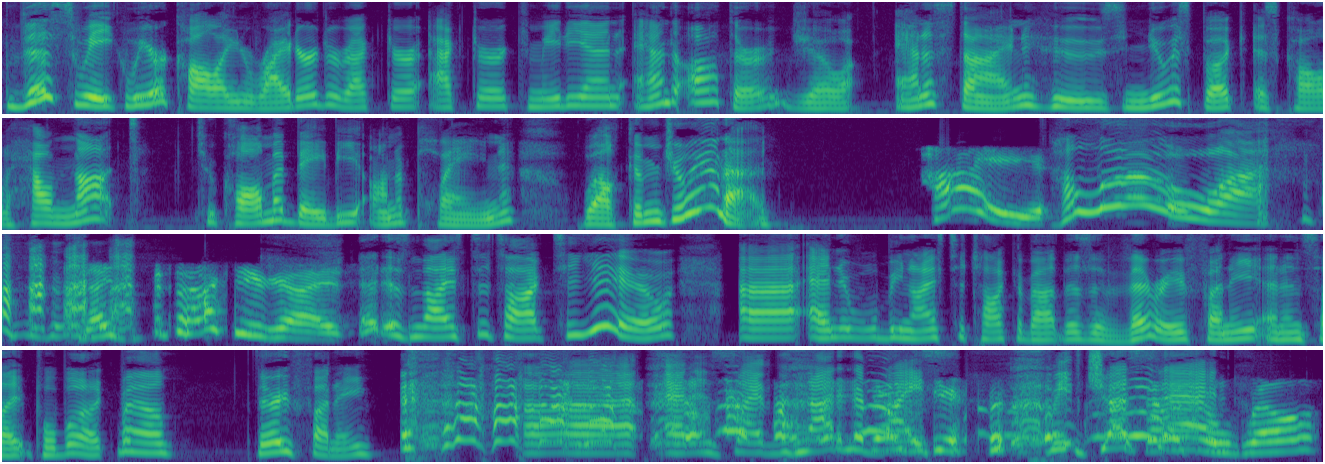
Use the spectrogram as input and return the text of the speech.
This week, we are calling writer, director, actor, comedian, and author Joanna Stein, whose newest book is called How Not to Calm a Baby on a Plane. Welcome, Joanna. Hi. Hello. nice to talk to you guys. It is nice to talk to you. Uh, and it will be nice to talk about this very funny and insightful book. Well, very funny. uh, and insightful. Not an advice. We've just That said was well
